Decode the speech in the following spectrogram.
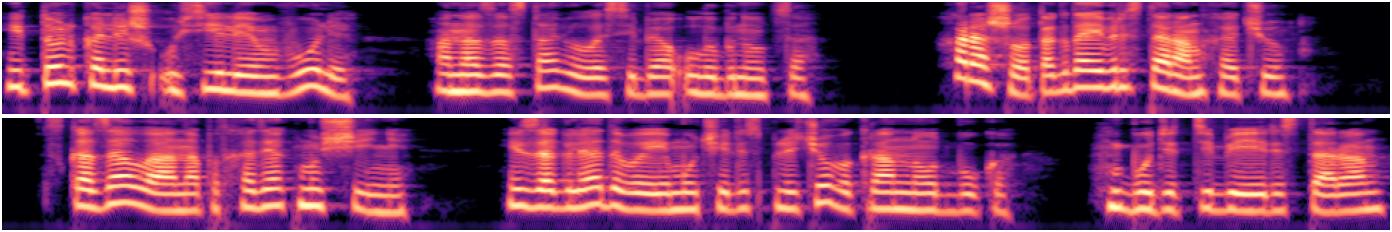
И только лишь усилием воли она заставила себя улыбнуться. «Хорошо, тогда и в ресторан хочу», – сказала она, подходя к мужчине и заглядывая ему через плечо в экран ноутбука. «Будет тебе и ресторан»,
